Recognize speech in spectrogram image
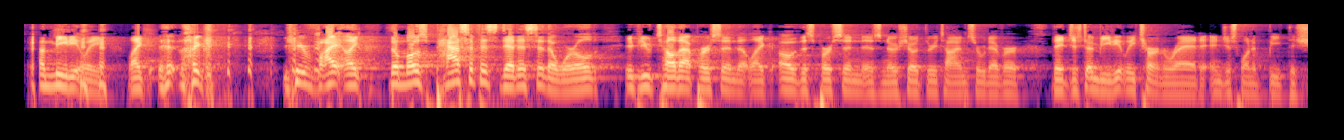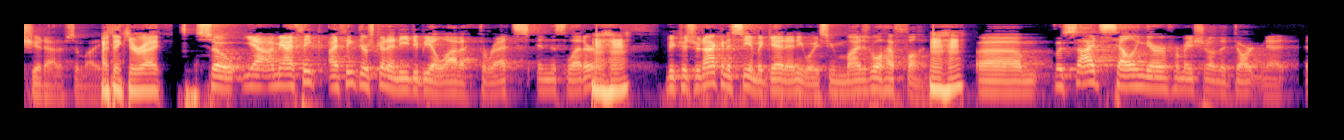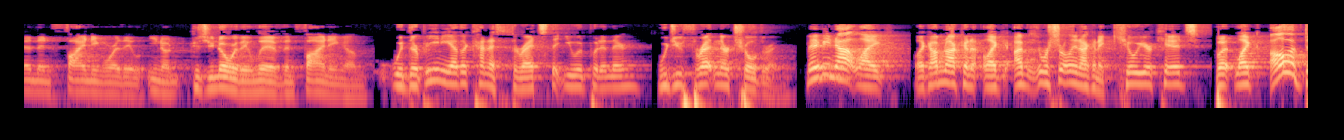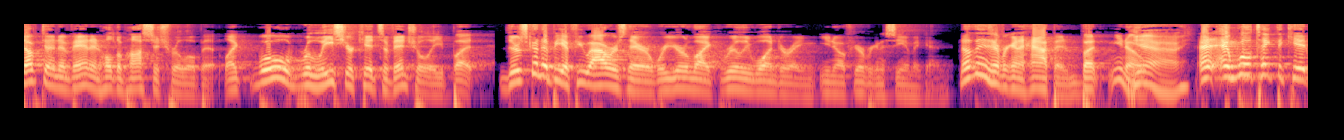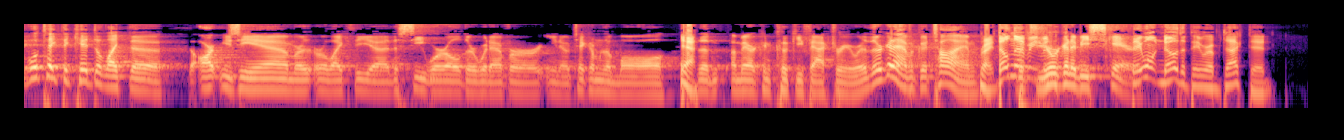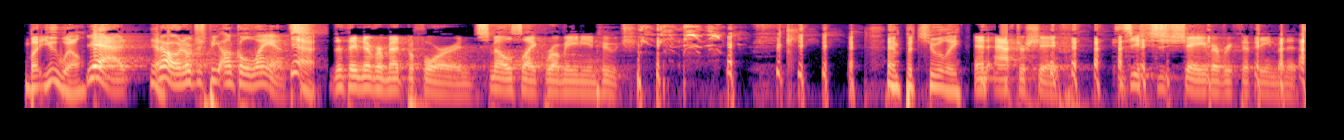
immediately. Like, like you're vi- like the most pacifist dentist in the world. If you tell that person that like, oh, this person is no showed three times or whatever, they just immediately turn red and just want to beat the shit out of somebody. I think you're right. So yeah, I mean, I think I think there's going to need to be a lot of threats in this letter Mm-hmm. Because you're not going to see them again anyway. So you might as well have fun. Mm-hmm. Um, besides selling their information on the dark net and then finding where they, you know, because you know where they live, then finding them. Would there be any other kind of threats that you would put in there? Would you threaten their children? Maybe not like like I'm not gonna like I'm, we're certainly not gonna kill your kids, but like I'll abduct them in a and hold them hostage for a little bit. Like we'll release your kids eventually, but there's to be a few hours there where you're like really wondering, you know, if you're ever to see him again. Nothing's ever to happen, but you know, Yeah. and, and we'll take the kid. We'll take the kid to like the the art museum or, or like the uh, the Sea World or whatever. You know, take them to the mall. Yeah. the American Cookie Factory, where they're to have a good time. Right. They'll never even- You're to be scared. They won't know that they were abducted, but you will. yeah, Yeah. no, it'll just be Uncle Lance. Yeah. that they've never met before and smells like Romanian hooch And patchouli. and aftershave because you just shave every 15 minutes.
